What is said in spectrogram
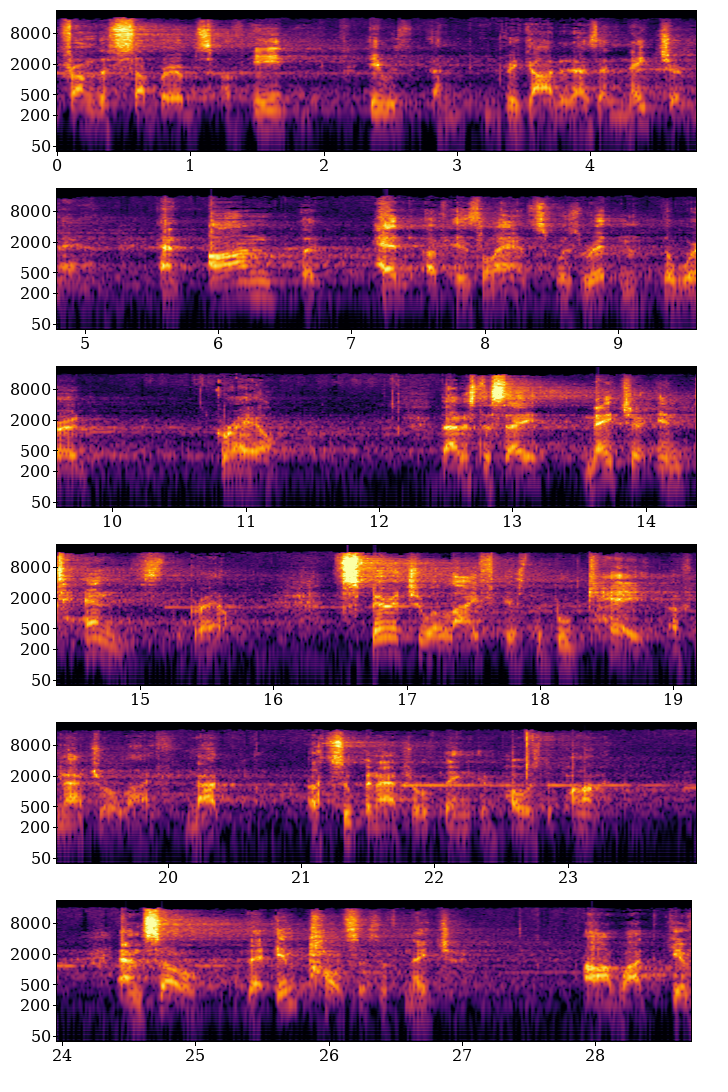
from the suburbs of Eden he was um, regarded as a nature man. And on the head of his lance was written the word grail. That is to say, nature intends the grail. Spiritual life is the bouquet of natural life, not a supernatural thing imposed upon it. And so, the impulses of nature are what give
